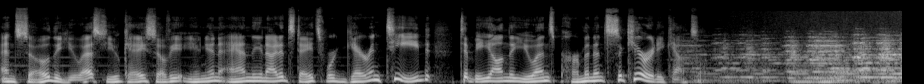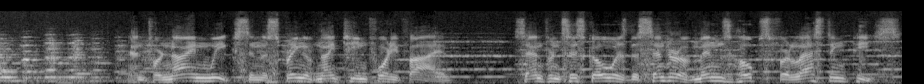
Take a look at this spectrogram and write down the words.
And so the US, UK, Soviet Union, and the United States were guaranteed to be on the UN's Permanent Security Council. And for nine weeks in the spring of 1945, San Francisco was the center of men's hopes for lasting peace.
